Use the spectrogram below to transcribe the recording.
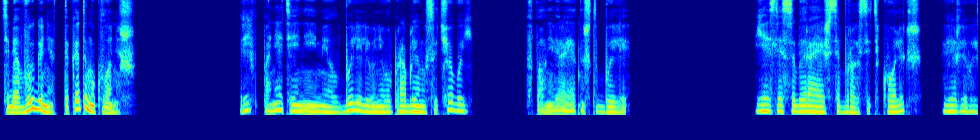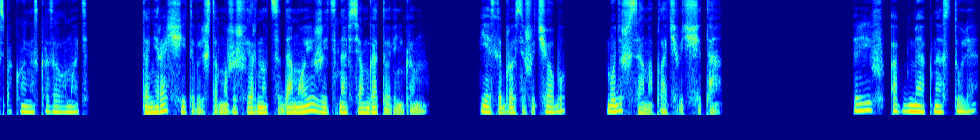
«Тебя выгонят, ты к этому клонишь?» Рив понятия не имел, были ли у него проблемы с учебой. Вполне вероятно, что были. «Если собираешься бросить колледж», — вежливо и спокойно сказала мать, «то не рассчитывай, что можешь вернуться домой и жить на всем готовеньком. Если бросишь учебу, будешь сам оплачивать счета». Риф обмяк на стуле.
